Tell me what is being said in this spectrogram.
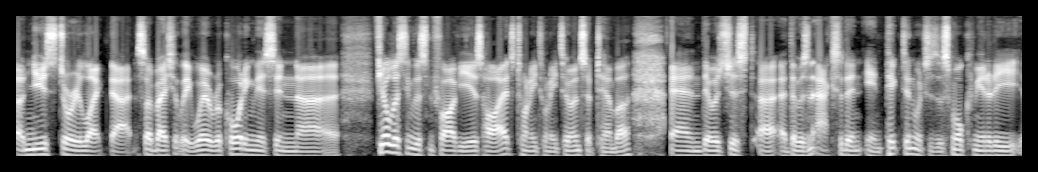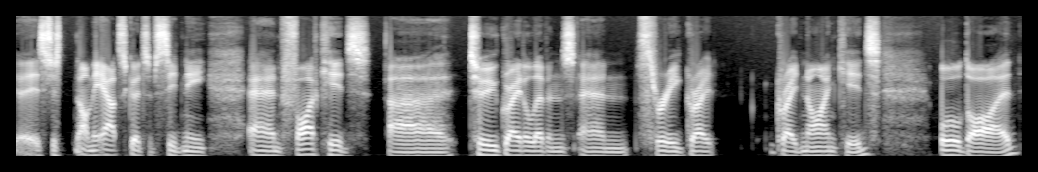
a news story like that, so basically we're recording this in. Uh, if you're listening to this in five years, hi, it's 2022 in September, and there was just uh, there was an accident in Picton, which is a small community. It's just on the outskirts of Sydney, and five kids, uh, two grade 11s and three grade grade nine kids, all died,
